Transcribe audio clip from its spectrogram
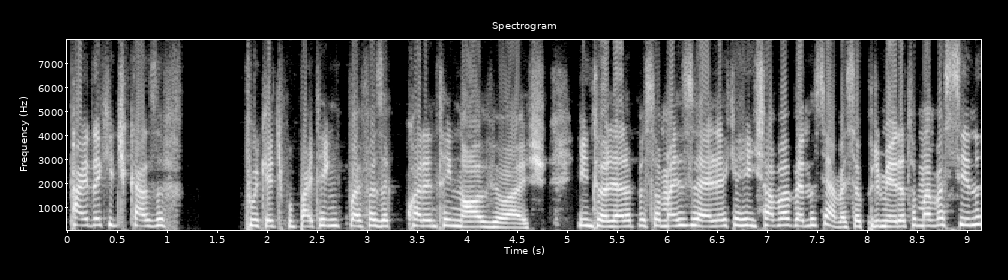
pai daqui de casa. Porque, tipo, o pai tem, vai fazer 49, eu acho. Então ele era a pessoa mais velha que a gente tava vendo assim, ah, vai ser o primeiro a tomar vacina.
